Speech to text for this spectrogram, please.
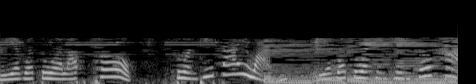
เรียกว่าตัวรับโชค ส่วนที่ไต้หวัน เรียกว่าตัวเฮงๆเจ้าค่ะ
